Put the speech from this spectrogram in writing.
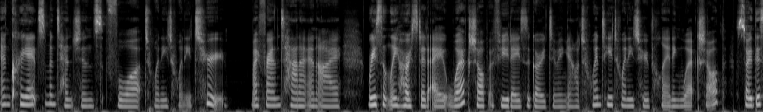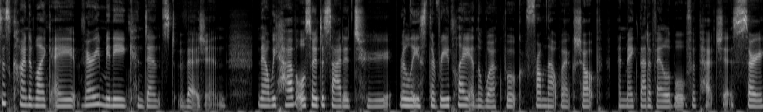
and create some intentions for 2022. My friend Hannah and I recently hosted a workshop a few days ago doing our 2022 planning workshop. So, this is kind of like a very mini condensed version. Now, we have also decided to release the replay and the workbook from that workshop and make that available for purchase. So,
